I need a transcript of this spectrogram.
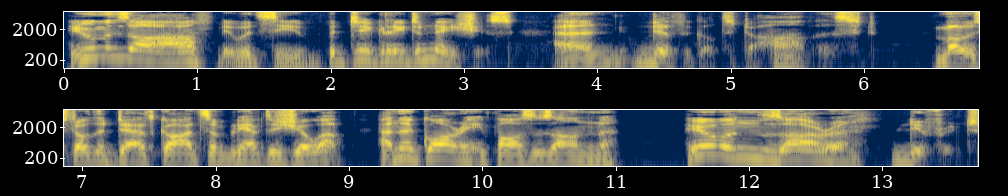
Humans are, it would seem, particularly tenacious and difficult to harvest. Most of the death gods simply have to show up, and the quarry passes on. Humans are uh, different.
